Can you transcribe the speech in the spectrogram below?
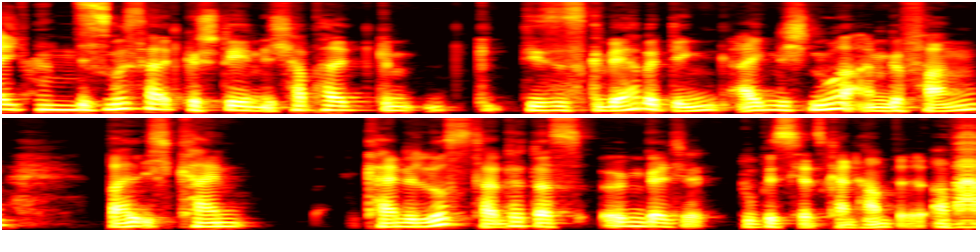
Icons. Ich muss halt gestehen, ich habe halt dieses Gewerbeding eigentlich nur angefangen, weil ich kein keine Lust hatte, dass irgendwelche, du bist jetzt kein Hampel, aber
